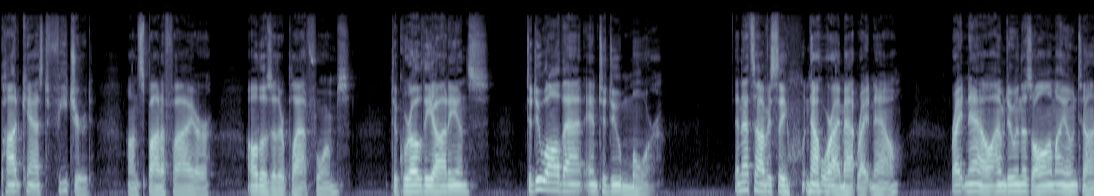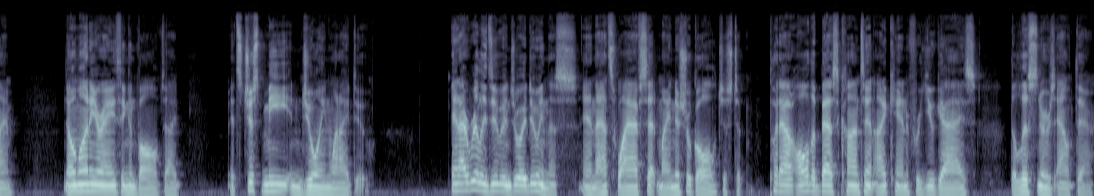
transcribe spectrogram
podcast featured on Spotify or all those other platforms, to grow the audience, to do all that and to do more. And that's obviously not where I'm at right now. Right now, I'm doing this all on my own time. No money or anything involved. I it's just me enjoying what I do. And I really do enjoy doing this, and that's why I've set my initial goal just to put out all the best content I can for you guys, the listeners out there.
